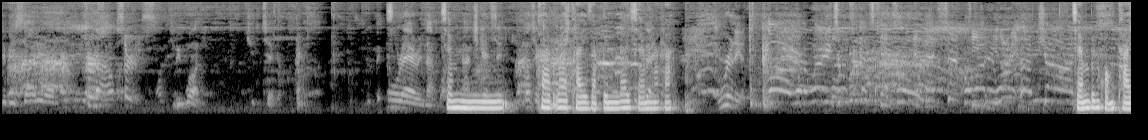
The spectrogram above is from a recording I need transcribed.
to be decided on First foul. service. to be won. Juditin. A bit more air in that แช one. มป์ Hatch นี้ gets it. Cotter คาดว่าไทยจะเป็นได้แชมป์นะคะ Brilliant. Oh, what a way to win the title. Super Money Welcome John แชมป์เป็นของไทย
